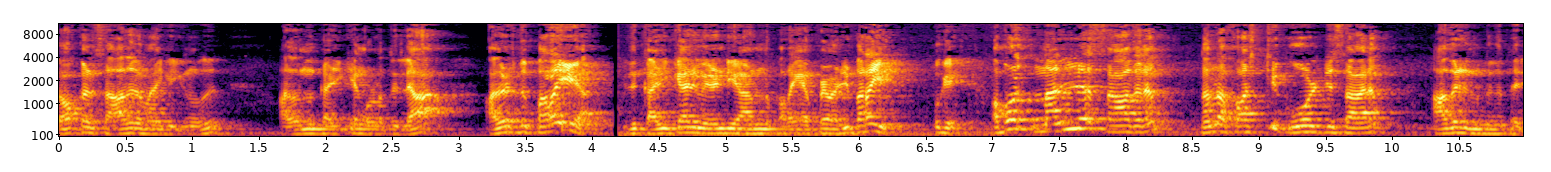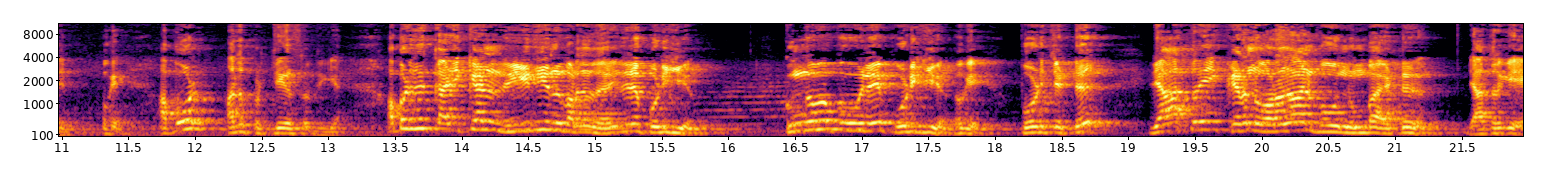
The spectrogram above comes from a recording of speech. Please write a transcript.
ലോക്കൽ സാധനമായിരിക്കുന്നത് അതൊന്നും കഴിക്കാൻ കൊള്ളത്തില്ല. അവരടുത്ത് പറയുക ഇത് കഴിക്കാൻ വേണ്ടിയാണെന്ന് പറയുക എപ്പോഴും അവർ പറയും. ഓക്കെ അപ്പോൾ നല്ല സാധനം നല്ല ഫസ്റ്റ് ക്വാളിറ്റി സാധനം അവർ നിങ്ങൾക്ക് തരും. ഓക്കെ അപ്പോൾ അത് പ്രത്യേകം ശ്രദ്ധിക്കുക. അപ്പോൾ ഇത് കഴിക്കാൻ രീതി എന്ന് പറഞ്ഞത് ഇതിനെ പൊടിക്കുക. കുങ്കുമപ്പൂവിനെ പൊടിക്കുക. ഓക്കെ പൊടിച്ചിട്ട് രാത്രി കിടന്ന് ഉറങ്ങാൻ പോകും മുമ്പായിട്ട് രാത്രിക്ക്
